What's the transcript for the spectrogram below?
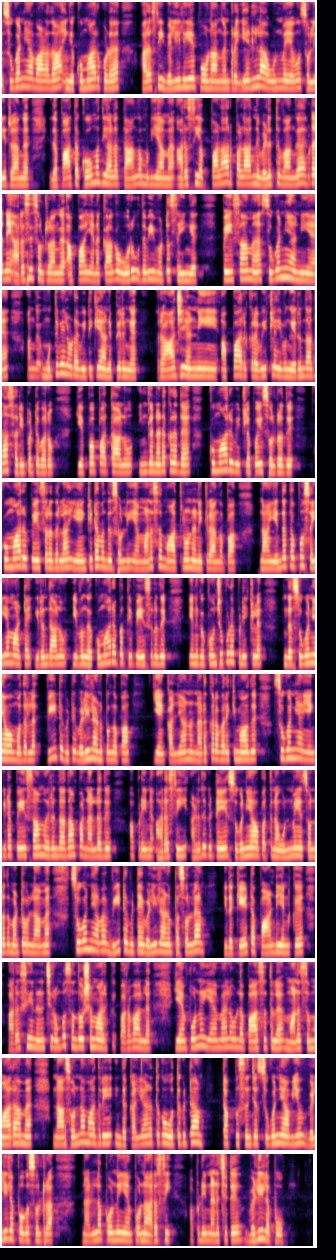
சுகன்யாவால் தான் இங்கே குமார் கூட அரசி வெளியிலேயே போனாங்கன்ற எல்லா உண்மையவும் சொல்லிடுறாங்க. இதை பார்த்த கோமதியால் தாங்க முடியாமல் அரசியை பலார் பலார்னு வெளுத்துவாங்க. உடனே அரசி சொல்கிறாங்க அப்பா எனக்காக ஒரு உதவி மட்டும் செய்யுங்க. பேசாமல் சுகன்யா அண்ணியை அங்கே முத்துவேலோட வீட்டுக்கே அனுப்பிடுங்க ராஜி அண்ணி அப்பா இருக்கிற வீட்டில் இவங்க இருந்தால் தான் சரிப்பட்டு வரும். எப்போ பார்த்தாலும் இங்கே நடக்கிறத குமார் வீட்டில் போய் சொல்கிறது குமார் பேசுகிறதெல்லாம் என்கிட்ட வந்து சொல்லி என் மனசை மாற்றணும்னு நினைக்கிறாங்கப்பா. நான் எந்த தப்பும் செய்ய மாட்டேன். இருந்தாலும் இவங்க குமாரை பற்றி பேசுகிறது எனக்கு கொஞ்சம் கூட பிடிக்கல. இந்த சுகன்யாவை முதல்ல வீட்டை விட்டு வெளியில் அனுப்புங்கப்பா. என் கல்யாணம் நடக்கிற வரைக்குமாவது சுகன்யா என்கிட்ட பேசாமல் இருந்தாதான்ப்பா நல்லது அப்படின்னு அரசி அழுதுகிட்டே சுகன்யாவை பற்றின உண்மையை சொன்னது மட்டும் இல்லாமல் சுகன்யாவை வீட்டை விட்டே வெளியில் அனுப்ப சொல்ல இதை கேட்ட பாண்டியனுக்கு அரசியை நினச்சி ரொம்ப சந்தோஷமாக இருக்குது பரவாயில்ல என் பொண்ணு என் மேலே உள்ள பாசத்தில் மனசு மாறாமல் நான் சொன்ன மாதிரி இந்த கல்யாணத்துக்கும் ஒத்துக்கிட்டா தப்பு செஞ்ச சுகன்யாவையும் வெளியில் போக சொல்கிறா நல்ல பொண்ணு என் பொண்ணு அரசி அப்படின்னு நினச்சிட்டு வெளியில் போ.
